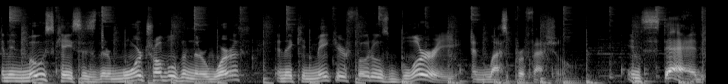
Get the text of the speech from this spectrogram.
and in most cases they're more trouble than they're worth, and they can make your photos blurry and less professional. Instead,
